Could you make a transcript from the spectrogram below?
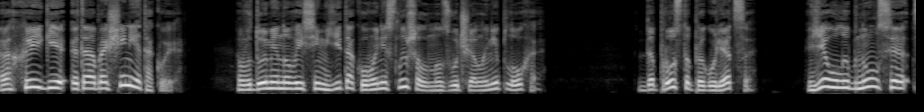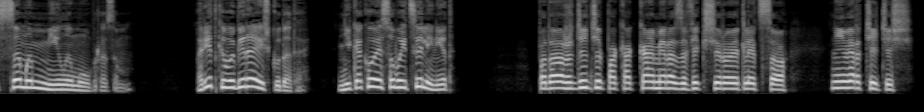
а Хейге — это обращение такое?» В доме новой семьи такого не слышал, но звучало неплохо. Да просто прогуляться. Я улыбнулся самым милым образом. Редко выбираюсь куда-то. Никакой особой цели нет. «Подождите, пока камера зафиксирует лицо. Не вертитесь».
